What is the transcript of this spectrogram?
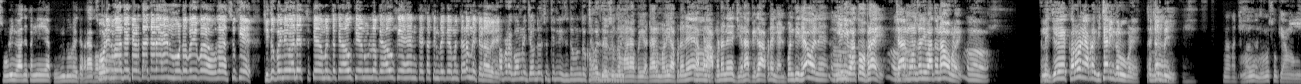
છોડીને વાદે તમે આ ભૂલી દોડે ઝઘડા કરો. છોડીને વાદે ચડતા ચડે હે ને મોટો ભાઈ ઓલા શું કે જીતુભાઈ ની વાદે કે અમન તો કે આવું કે અનુલ કે આવું કે હે ને કે સચિનભાઈ કે અમન ચડમ ને ચડાવે. આપડા ગામની ચૌદસો ચેટલી છે તમને તો ખબર છે તો મારા ભાઈ અઢાર મળી આપણને પણ આપણને જેના ભેગા આપણે નાનપણથી રહ્યા હોય ને એની વાતો અભળાય ચાર માણસો ની વાતો ના અભળાય હા. એટલે જે કરો ને આપણે વિચારીને કરવું પડે સચિનભાઈ. હું હું શું કહેવા માંગુ?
